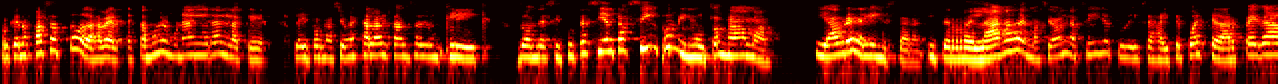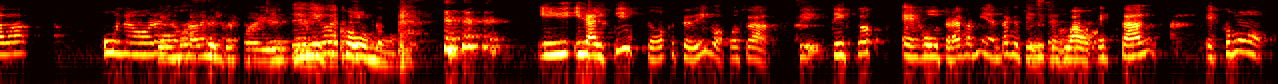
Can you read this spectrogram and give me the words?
porque nos pasa a todas. A ver, estamos en una era en la que la información está al alcance de un clic, donde si tú te sientas cinco minutos nada más y abres el Instagram y te relajas demasiado en la silla, tú dices, ahí te puedes quedar pegada una hora y no sabes ni cómo. y, y al TikTok, te digo, o sea, sí. TikTok es otra herramienta que tú dices, wow, están es como,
